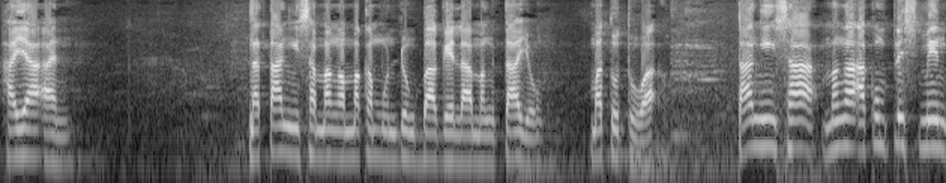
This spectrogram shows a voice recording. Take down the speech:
hayaan na tangi sa mga makamundong bagay lamang tayo matutuwa. Tangi sa mga accomplishment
